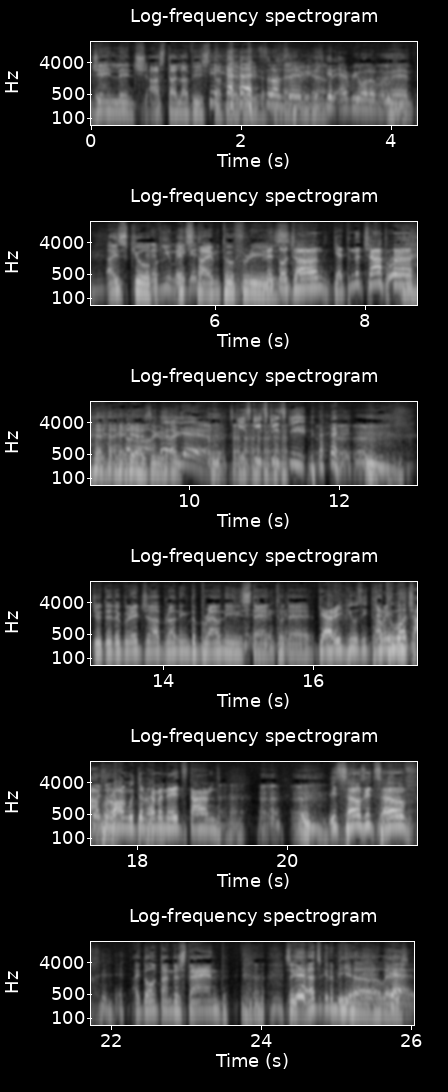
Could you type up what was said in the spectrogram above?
Jane Lynch, hasta la vista, baby. That's what I'm saying. We Yeah. just get every one of them in. Ice Cube, if you make it's it- time to freeze. Lil Jon, get in the chopper. yes, Oh, exactly. Yeah. Skeet, skeet, skeet, skeet. You did a great job running the brownie stand today. Gary Busey, tell Get me what's wrong with the lemonade stand. It sells itself. I don't understand. so yeah, that's gonna be uh, hilarious. Yeah.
